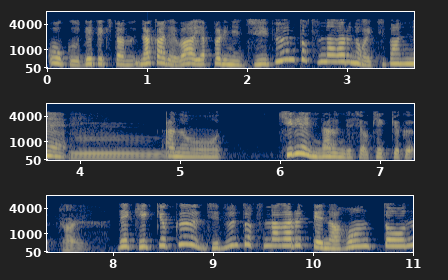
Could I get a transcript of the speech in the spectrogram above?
多く出てきた中では、やっぱりね、自分とつながるのが一番ねう、ーん。あ、のー綺麗になるんですよ、結局。はい。で、結局、自分とつながるっていうのは、本当の、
